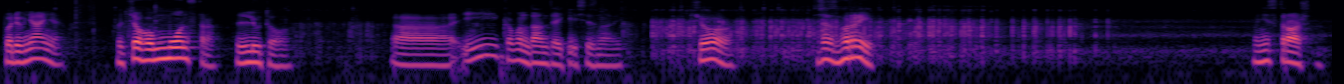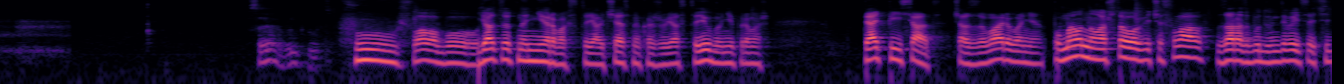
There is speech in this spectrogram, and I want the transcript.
порівняння оцього монстра лютого. А, і команданта, який всі знають. Чого? Ти зараз гори. Мені страшно. Все, вимкнувся. Фу, слава Богу. Я тут на нервах стояв, чесно кажу. Я стою, мені прямо аж 5.50 час заварювання. Помел налаштовував В'ячеслав. Зараз будемо дивитися, чи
